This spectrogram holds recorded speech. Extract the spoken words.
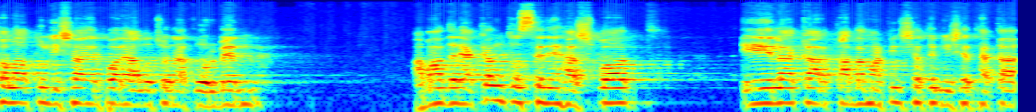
সলাতুল ইশায়ের পরে আলোচনা করবেন। আমাদের একান্ত হাসপথ এই এলাকার কাদামাটির সাথে মিশে থাকা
